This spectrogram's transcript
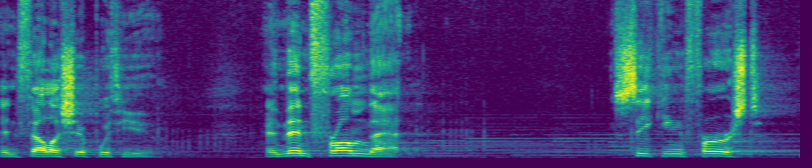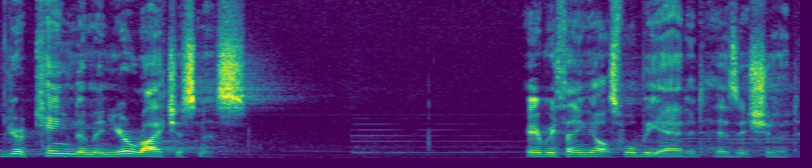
in fellowship with you. And then from that, seeking first your kingdom and your righteousness, everything else will be added as it should.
